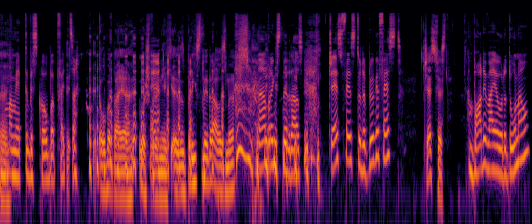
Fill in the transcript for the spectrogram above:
Äh, Man merkt, du bist kein Oberpfälzer. Äh, Oberbayer ursprünglich. Das also bringst du nicht raus, ne? Nein, bringst nicht raus. Jazzfest oder Bürgerfest? Jazzfest. Badeweiher oder Donau?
